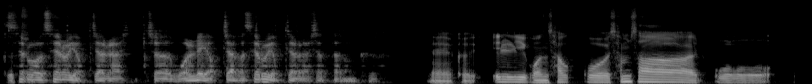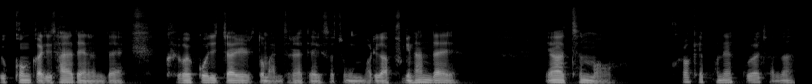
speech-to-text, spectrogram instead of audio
그 새로 새로 역자를 하저 원래 역자가 새로 역자를 하셨다는 그 네, 그 1, 2권 사고 3, 4, 5, 6권까지 사야 되는데 그걸 자리를 또 만들어야 돼서 좀 머리가 아프긴 한데 여하튼 뭐 그렇게 보냈고요 저는.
